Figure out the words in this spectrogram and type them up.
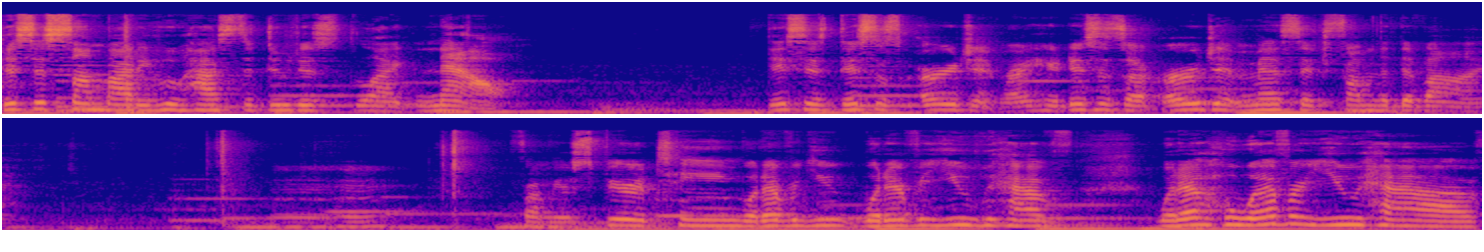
This is somebody who has to do this like now. This is this is urgent right here. This is an urgent message from the divine. Mm-hmm. From your spirit team, whatever you whatever you have, whatever whoever you have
